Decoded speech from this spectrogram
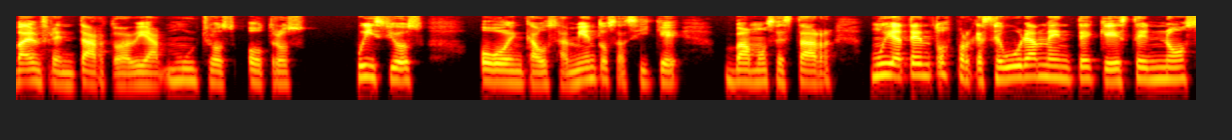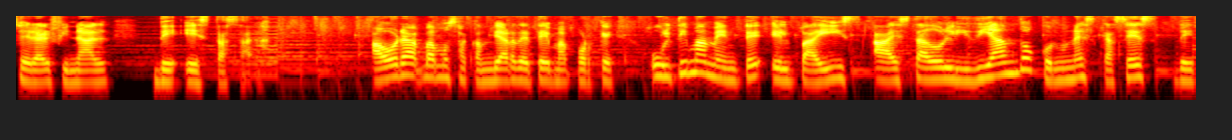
va a enfrentar todavía muchos otros juicios o encauzamientos, así que vamos a estar muy atentos porque seguramente que este no será el final de esta saga. Ahora vamos a cambiar de tema porque últimamente el país ha estado lidiando con una escasez de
